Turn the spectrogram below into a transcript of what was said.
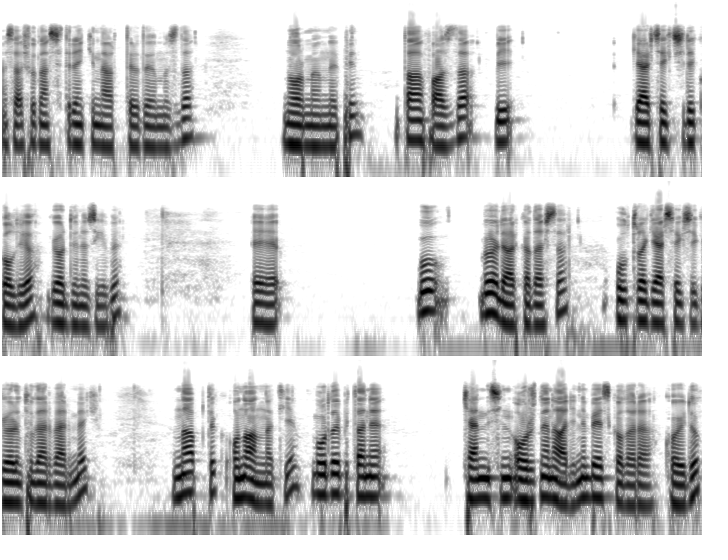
Mesela şuradan strength'ini arttırdığımızda normal map'in daha fazla bir gerçekçilik oluyor. Gördüğünüz gibi. Ee, bu böyle arkadaşlar. Ultra gerçekçi görüntüler vermek. Ne yaptık onu anlatayım. Burada bir tane kendisinin orijinal halini base color'a koyduk.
